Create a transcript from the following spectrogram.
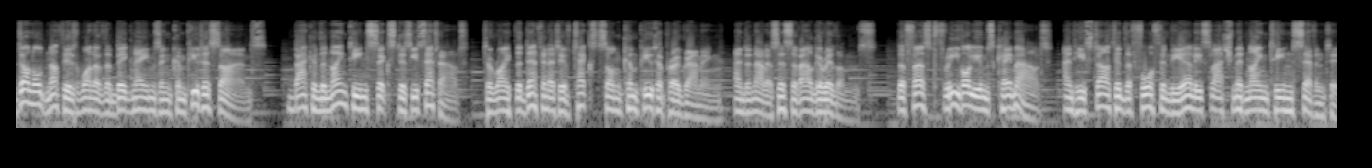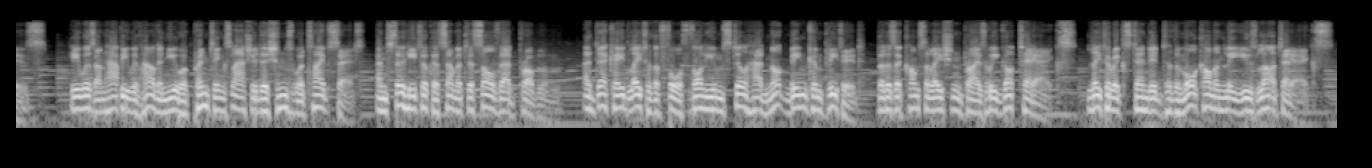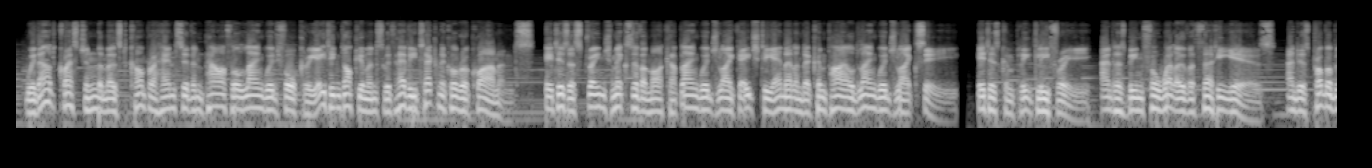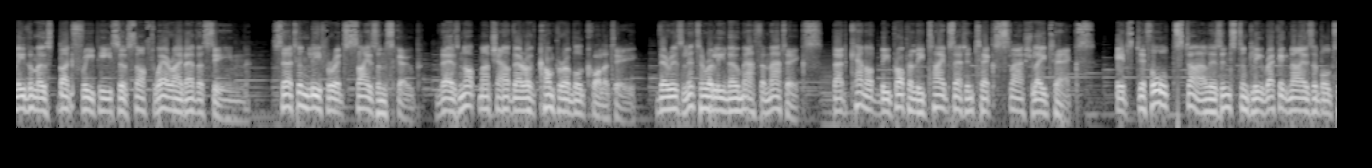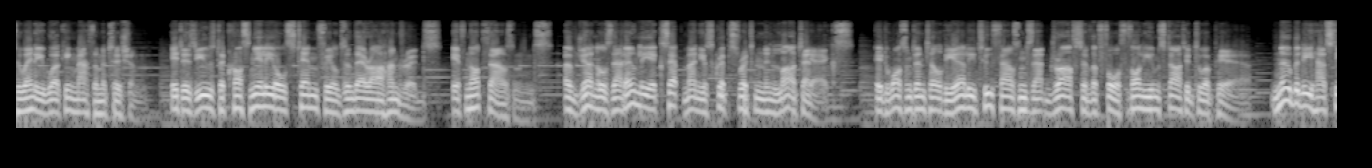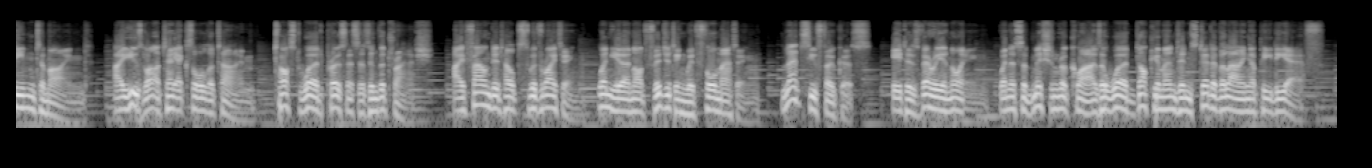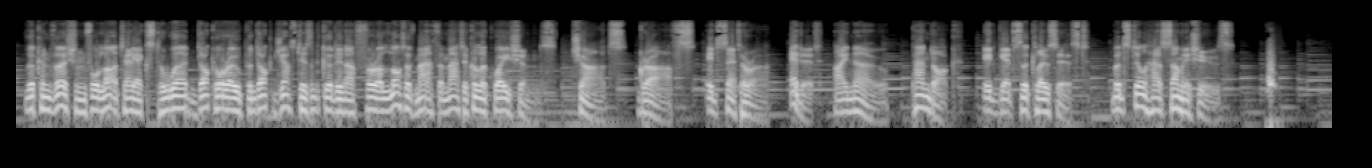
Donald Knuth is one of the big names in computer science. Back in the 1960s he set out to write the definitive texts on computer programming and analysis of algorithms. The first three volumes came out, and he started the fourth in the early slash mid 1970s. He was unhappy with how the newer printing slash editions were typeset, and so he took a summer to solve that problem. A decade later the fourth volume still had not been completed, but as a consolation prize we got TeX, later extended to the more commonly used LaTeX, without question the most comprehensive and powerful language for creating documents with heavy technical requirements. It is a strange mix of a markup language like HTML and a compiled language like C. It is completely free and has been for well over 30 years and is probably the most bug-free piece of software I've ever seen. Certainly for its size and scope, there's not much out there of comparable quality. There is literally no mathematics that cannot be properly typeset in TeX slash LaTeX. Its default style is instantly recognizable to any working mathematician. It is used across nearly all STEM fields and there are hundreds, if not thousands, of journals that only accept manuscripts written in LaTeX. It wasn't until the early 2000s that drafts of the fourth volume started to appear. Nobody has seemed to mind. I use LaTeX all the time, tossed word processors in the trash. I found it helps with writing, when you're not fidgeting with formatting. Lets you focus. It is very annoying when a submission requires a Word document instead of allowing a PDF. The conversion for LaTeX to Word doc or OpenDoc just isn't good enough for a lot of mathematical equations, charts, graphs, etc. Edit, I know. Pandoc. It gets the closest, but still has some issues.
